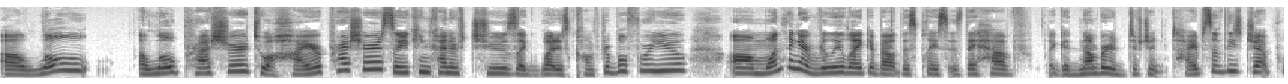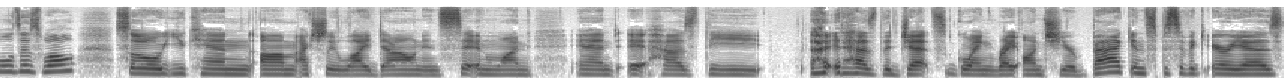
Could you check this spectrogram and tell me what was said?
a low a low pressure to a higher pressure so you can kind of choose like what is comfortable for you. Um, one thing i really like about this place is they have like a number of different types of these jet pools as well. So you can um, actually lie down and sit in one and it has the it has the jets going right onto your back in specific areas.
